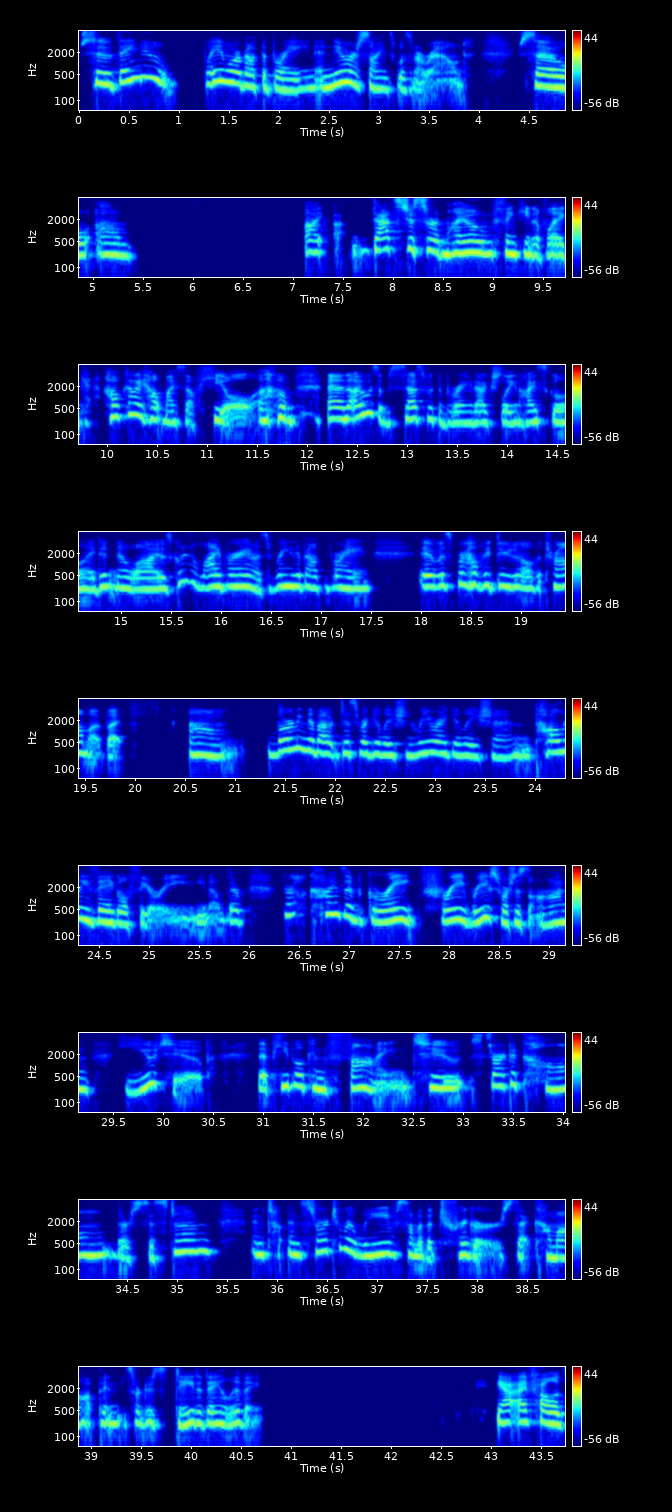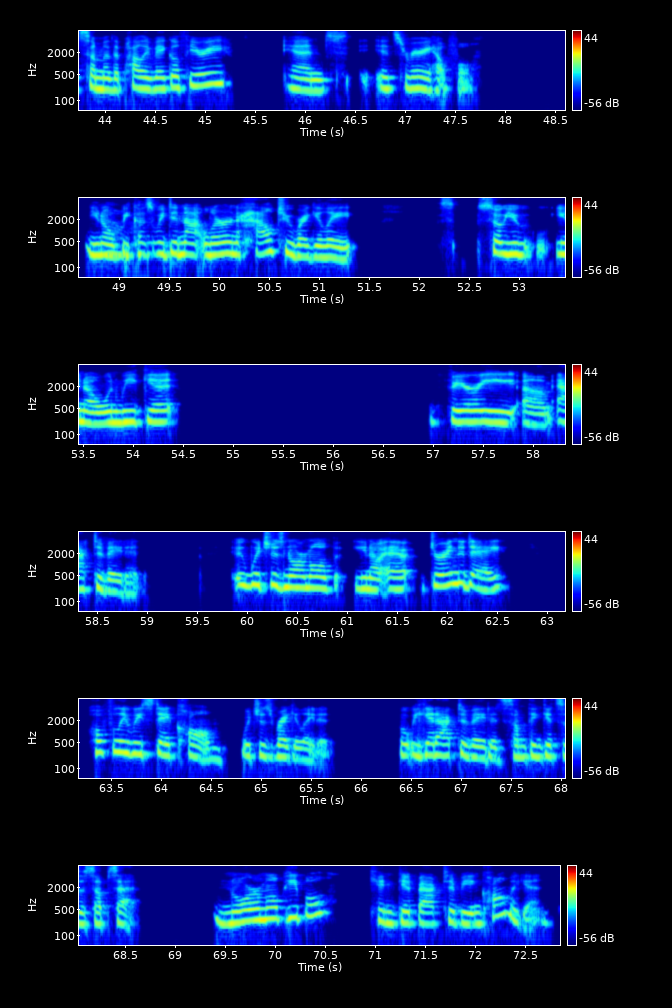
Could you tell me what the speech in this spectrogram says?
so they knew way more about the brain, and neuroscience wasn't around. So, um, I that's just sort of my own thinking of like how can I help myself heal? Um, and I was obsessed with the brain actually in high school, and I didn't know why. I was going to the library and I was reading about the brain. It was probably due to all the trauma, but um, learning about dysregulation, re-regulation, polyvagal theory, you know, there there are all kinds of great free resources on YouTube that people can find to start to calm their system and, t- and start to relieve some of the triggers that come up in sort of day-to-day living. Yeah i followed some of the polyvagal theory and it's very helpful. You know yeah. because we did not learn how to regulate. So you you know when we get very um, activated which is normal, you know, uh, during the day. Hopefully, we stay calm, which is regulated, but we get activated, something gets us upset. Normal people can get back to being calm again,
